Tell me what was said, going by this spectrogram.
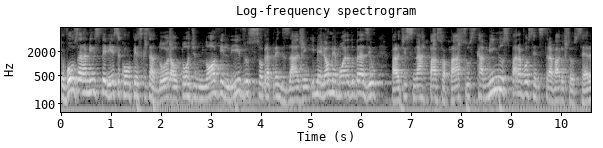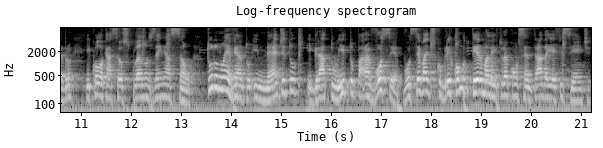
eu vou usar a minha experiência como pesquisador, autor de nove livros sobre aprendizagem e melhor memória do Brasil, para te ensinar passo a passo os caminhos para você destravar o seu cérebro e colocar seus planos em ação. Tudo num evento inédito e gratuito para você. Você vai descobrir como ter uma leitura concentrada e eficiente.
